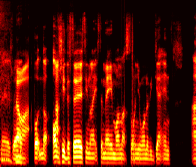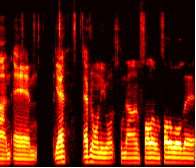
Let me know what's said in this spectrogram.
May as well. I- but no, obviously the Thursday night's the main one. That's the one you want to be getting. And um, yeah, everyone who wants to come down and follow and follow all the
